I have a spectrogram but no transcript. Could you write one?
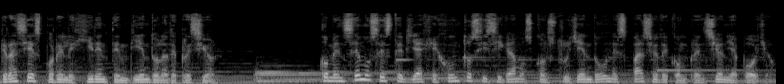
Gracias por elegir Entendiendo la Depresión. Comencemos este viaje juntos y sigamos construyendo un espacio de comprensión y apoyo.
